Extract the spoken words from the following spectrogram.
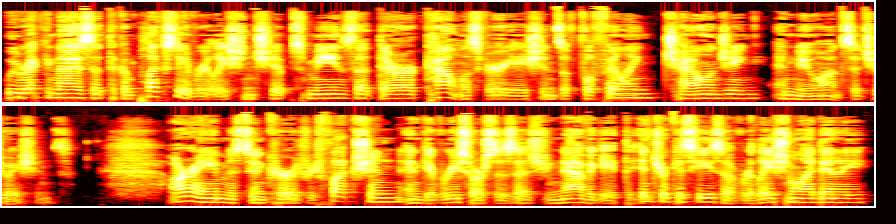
We recognize that the complexity of relationships means that there are countless variations of fulfilling, challenging, and nuanced situations. Our aim is to encourage reflection and give resources as you navigate the intricacies of relational identity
